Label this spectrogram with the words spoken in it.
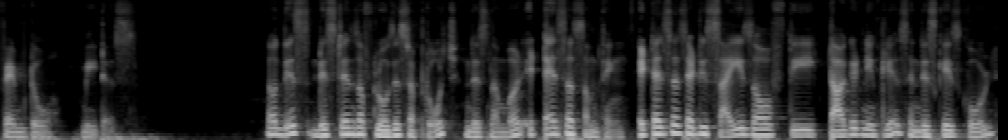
femtometers. Now this distance of closest approach, this number, it tells us something. It tells us that the size of the target nucleus, in this case gold,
